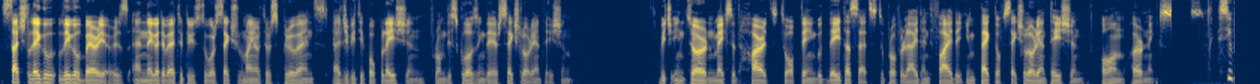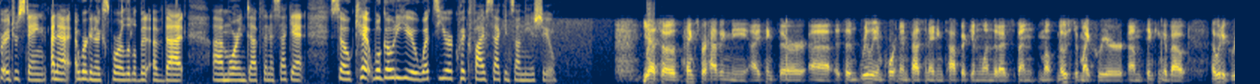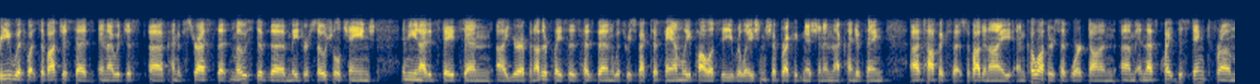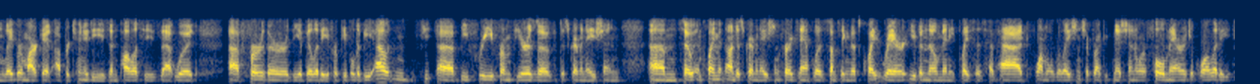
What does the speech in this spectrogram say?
such legal legal barriers and negative attitudes towards sexual minorities prevent LGBT population from disclosing their sexual orientation, which in turn makes it hard to obtain good data sets to properly identify the impact of sexual orientation on earnings. Super interesting. And I, we're going to explore a little bit of that uh, more in depth in a second. So, Kitt, we'll go to you. What's your quick five seconds on the issue? Yeah, so thanks for having me. I think there uh, it's a really important and fascinating topic and one that I've spent mo- most of my career um, thinking about. I would agree with what Cevat just said, and I would just uh, kind of stress that most of the major social change in the United States and uh, Europe and other places has been with respect to family policy, relationship recognition, and that kind of thing, uh, topics that Cevat and I and co-authors have worked on, um, and that's quite distinct from labor market opportunities and policies that would uh, further the ability for people to be out and uh, be free from fears of discrimination. Um, so, employment non discrimination, for example, is something that's quite rare, even though many places have had formal relationship recognition or full marriage equality.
